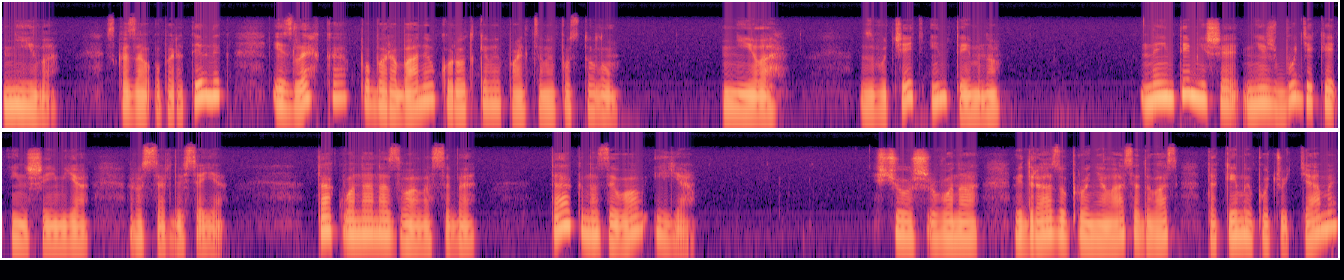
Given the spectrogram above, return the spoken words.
Ніла сказав оперативник і злегка побарабанив короткими пальцями по столу. Ніла. Звучить інтимно. Не інтимніше, ніж будь-яке інше ім'я, розсердився я. Так вона назвала себе, так називав і я. Що ж, вона відразу пройнялася до вас такими почуттями?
